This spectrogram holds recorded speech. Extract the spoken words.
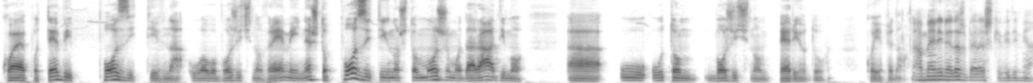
koja je po tebi pozitivna u ovo božićno vreme i nešto pozitivno što možemo da radimo a, u, u tom božićnom periodu koji je pred nama? A meni ne daš beleške, vidim ja.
